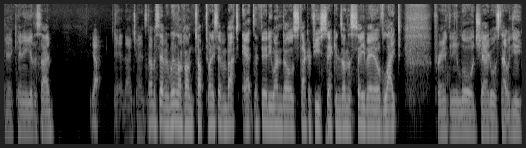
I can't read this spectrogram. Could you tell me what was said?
Yeah, Kenny, you're the same. Yeah. Yeah, no chance. Number seven, Winlock on top, 27 bucks, out to $31. Stuck a few seconds on the CV of late for Anthony Lord. Shagger, we'll start with you.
